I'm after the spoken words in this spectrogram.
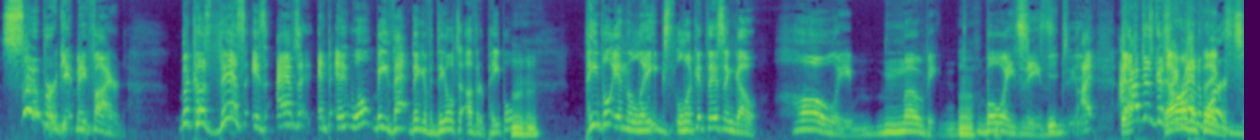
super get me fired. Because this is absolutely, and, and it won't be that big of a deal to other people. Mm-hmm. People in the leagues look at this and go, Holy Moby, Boise's. I, I, I'm just going to say Mm. All the random things. words.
